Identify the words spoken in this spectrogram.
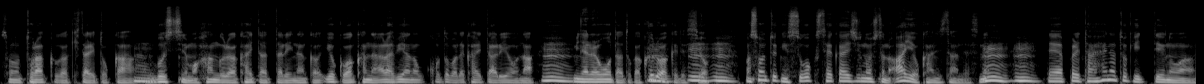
そのトラックが来たりとか、うん、物資にもハングルが書いてあったりなんかよくわかんないアラビアの言葉で書いてあるような、ミネラルウォーターとか来るわけですよ。まあ、その時にすごく世界中の人の愛を感じたんですね。でやっぱり大変な時っていうのは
